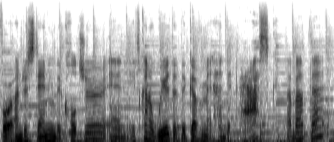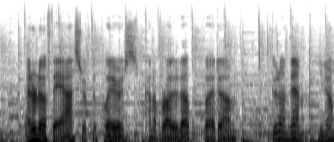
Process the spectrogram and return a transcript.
for understanding the culture, and it's kind of weird that the government had to ask about that. I don't know if they asked or if the players kind of brought it up, but um, good on them, you know.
